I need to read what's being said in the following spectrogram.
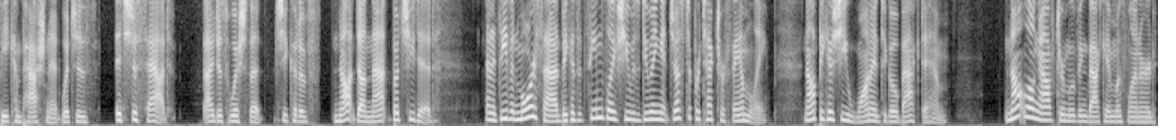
be compassionate, which is, it's just sad. I just wish that she could have not done that, but she did. And it's even more sad because it seems like she was doing it just to protect her family, not because she wanted to go back to him. Not long after moving back in with Leonard,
